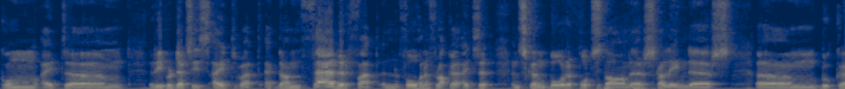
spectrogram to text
kom uit ehm um, reproduksies uit wat ek dan verder vat in volgende vlakke uitsit in skinkborde, potstaanders, kalenders, ehm um, boeke,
